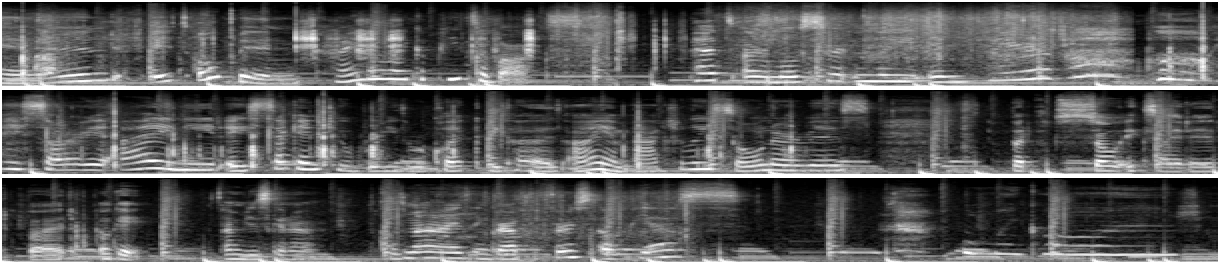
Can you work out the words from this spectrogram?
and it's open, kind of like a pizza box pets are most certainly in here. okay, sorry. I need a second to breathe real quick because I am actually so nervous, but so excited. But okay, I'm just gonna close my eyes and grab the first LPS. Oh my gosh. Oh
